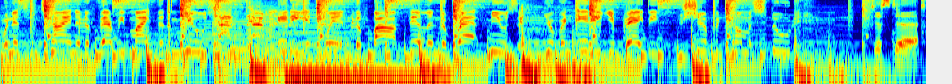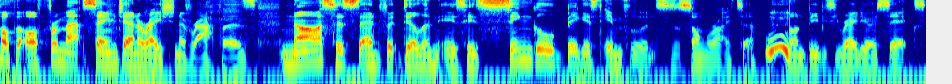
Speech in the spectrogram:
When it's from China, the very mic of the music. Idiot win, the Bob Dylan, the rap music. You're an idiot, baby. You should become a student. Just to top it off from that same generation of rappers, Nas has said that Dylan is his single biggest influence as a songwriter on BBC Radio 6.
